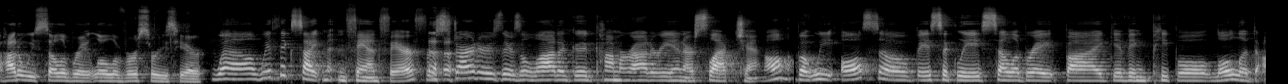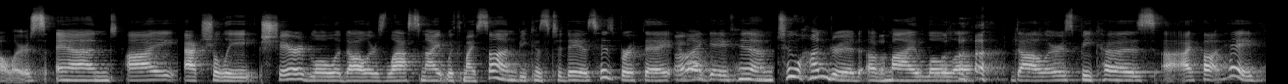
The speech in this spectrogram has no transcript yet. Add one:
How do we celebrate Lolaversaries here? Well, with excitement and fanfare. For starters, there's a lot of good camaraderie in our Slack channel, but we also basically celebrate by giving people Lola dollars. And I actually shared Lola dollars last night with my son because today is his birthday, and I oh. gave him 200 of my Lola dollars because I thought, hey,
